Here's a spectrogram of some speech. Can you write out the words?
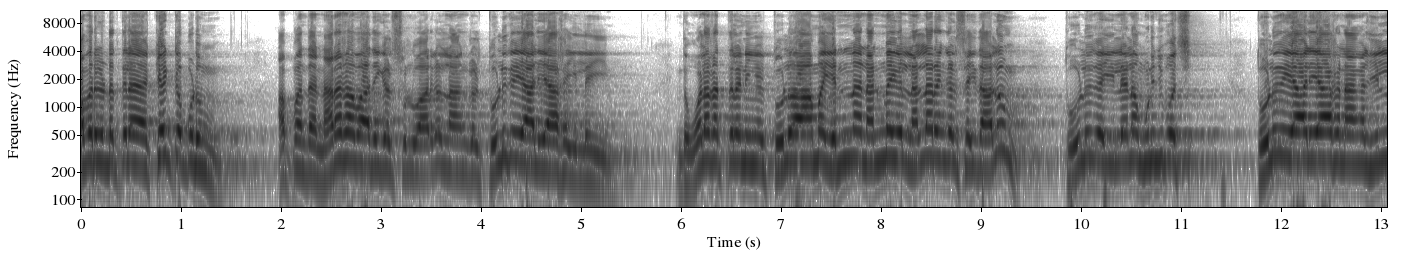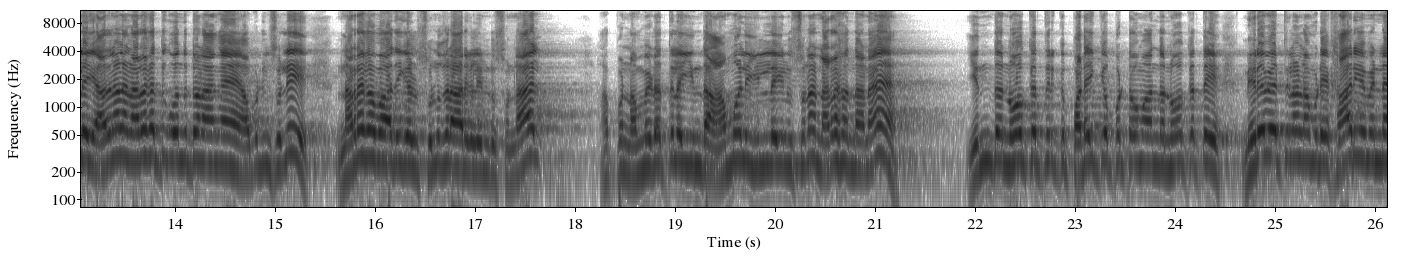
அவர்களிடத்தில் கேட்கப்படும். அப்போ அந்த நரகவாதிகள் சொல்வார்கள் நாங்கள் தொழுகையாளியாக இல்லை. இந்த உலகத்தில் நீங்கள் தொழுகாமல் என்ன நன்மைகள் நல்லறங்கள் செய்தாலும் தொழுகை இல்லைன்னா முடிஞ்சு போச்சு. தொழுகையாளியாக நாங்கள் இல்லை அதனால் நரகத்துக்கு வந்துட்டோம் நாங்கள் அப்படின்னு சொல்லி நரகவாதிகள் சொல்கிறார்கள் என்று சொன்னால் அப்போ நம்மிடத்தில் இந்த அமல் இல்லைன்னு சொன்னால் நரகம் தானே எந்த நோக்கத்திற்கு படைக்கப்பட்டோமோ அந்த நோக்கத்தை நிறைவேற்றலாம் நம்முடைய காரியம் என்ன?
